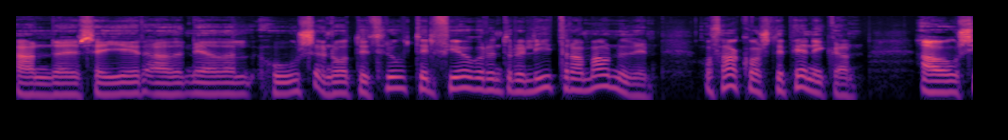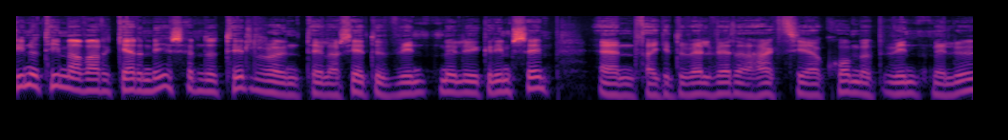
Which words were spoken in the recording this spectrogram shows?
Hann eh, segir að meðal hús noti 3-400 lítra á mánuði og það kosti peninga. Á sínu tíma var gerð misefnu tilraun til að setja upp vindmilu í Grímsheim en það getur vel verið að hægt sé að koma upp vindmilu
